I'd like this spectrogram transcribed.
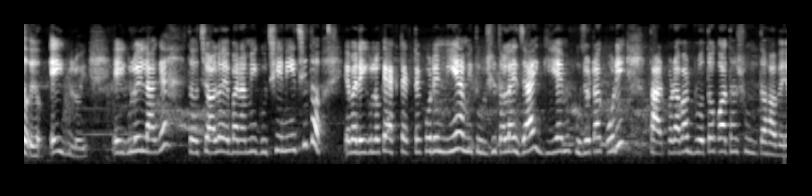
তো এইগুলোই এইগুলোই লাগে। তো চলো এবার আমি গুছিয়ে নিয়েছি তো। এবার এইগুলোকে একটা একটা করে নিয়ে আমি তুলসীতলায় যাই, গিয়ে আমি পুজোটা করি, তারপর আবার ব্রত কথা শুনতে হবে।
